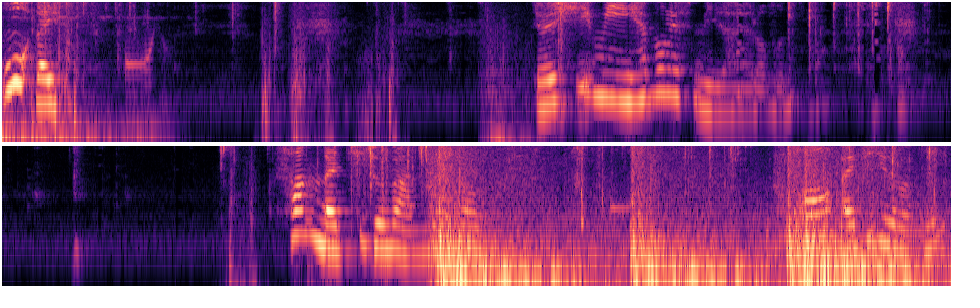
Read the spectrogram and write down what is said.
오! 나이스! 열심히 해보겠습니다, 여러분. 선 매치 주면 안 돼서. 어? RPG 들었네?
